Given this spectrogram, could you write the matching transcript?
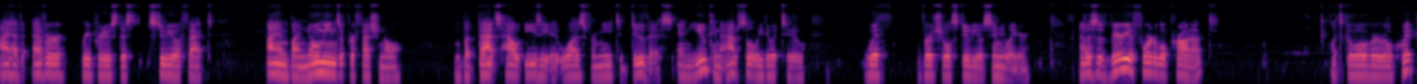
I have ever reproduced this studio effect. I am by no means a professional, but that's how easy it was for me to do this. And you can absolutely do it too with Virtual Studio Simulator. Now this is a very affordable product. Let's go over real quick.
